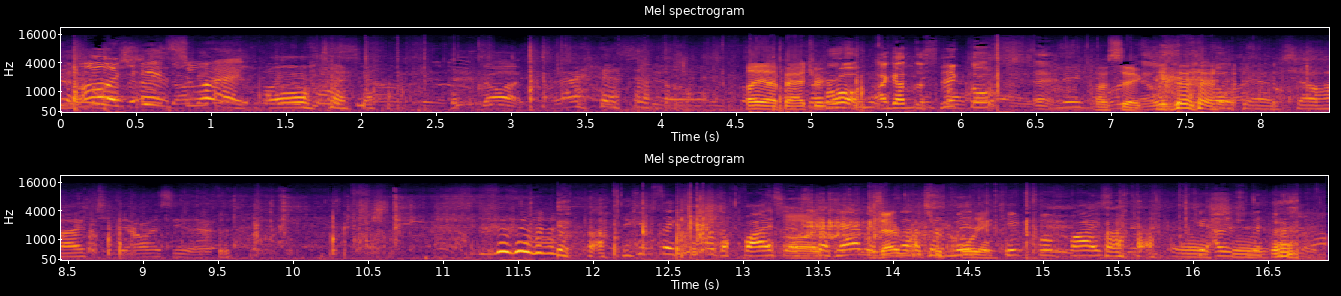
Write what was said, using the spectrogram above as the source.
Hella bug. Oh shit, swag. God. Oh yeah, Patrick. Bro, I got the stick though. Hey, I'm sick. I'm so hyped. Yeah, I want to see that. you can say kick with a five cent. Uh, Damn it, is that you have to recording? Kick for five cents.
